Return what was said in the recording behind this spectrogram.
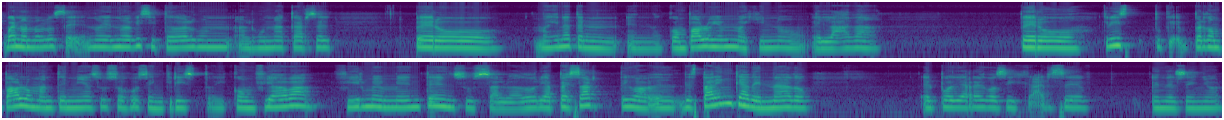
bueno, no lo sé, no, no he visitado algún, alguna cárcel, pero Imagínate con Pablo yo me imagino helada, pero Cristo, perdón, Pablo mantenía sus ojos en Cristo y confiaba firmemente en su Salvador y a pesar digo, de estar encadenado, él podía regocijarse en el Señor.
